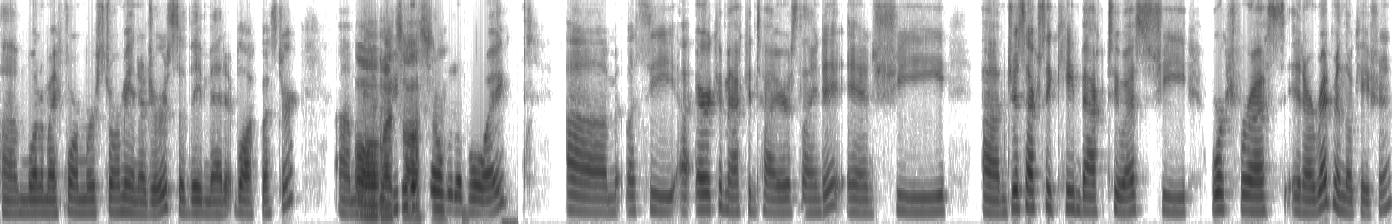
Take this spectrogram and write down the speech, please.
um, one of my former store managers, so they met at Blockbuster. Um, Oh, a that's awesome. little boy. Um, let's see, uh, Erica McIntyre signed it, and she um, just actually came back to us. She worked for us in our Redmond location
